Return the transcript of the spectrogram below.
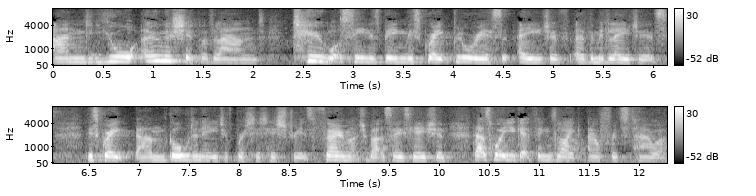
and your ownership of land to what's seen as being this great glorious age of uh, the Middle Ages, this great um, golden age of British history. It's very much about association. That's why you get things like Alfred's Tower.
